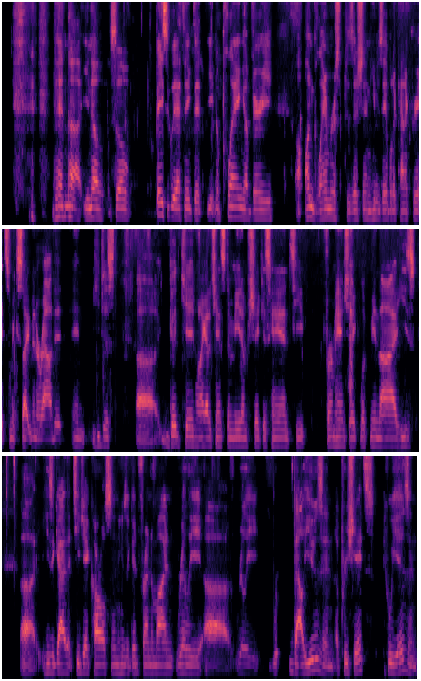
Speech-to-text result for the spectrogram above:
then uh, you know, so basically, I think that you know, playing a very uh, unglamorous position, he was able to kind of create some excitement around it, and he just uh, good kid. When I got a chance to meet him, shake his hand, he firm handshake, looked me in the eye. He's uh, he's a guy that TJ Carlson, who's a good friend of mine, really uh, really r- values and appreciates who he is and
